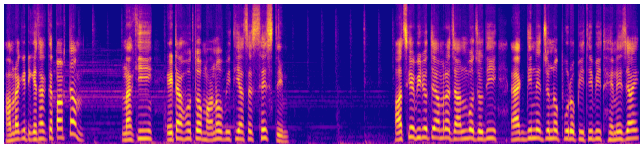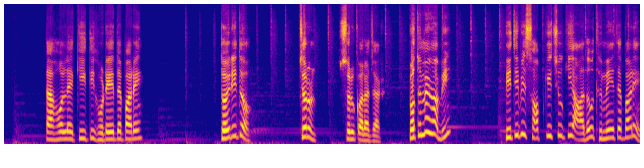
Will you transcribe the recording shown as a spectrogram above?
আমরা কি টিকে থাকতে পারতাম? নাকি এটা হতো মানব ইতিহাসের শেষ দিন? আজকের ভিডিওতে আমরা জানব যদি একদিনের জন্য পুরো পৃথিবী থেমে যায়, তাহলে কী কী ঘটে যেতে পারে? তৈরি তো? চলুন শুরু করা যাক। প্রথমে ভাবি, পৃথিবীর সব কিছু কি আদৌ থেমে যেতে পারে?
